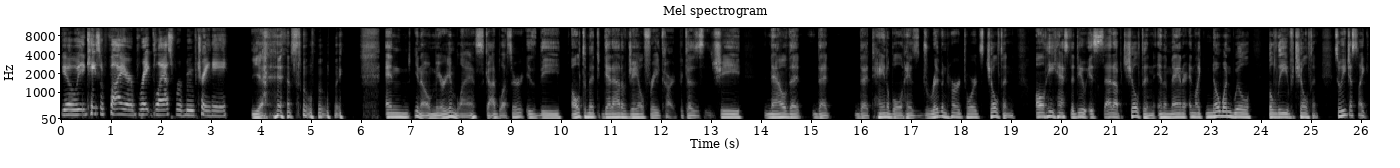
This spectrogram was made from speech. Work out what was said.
yo, in case of fire, break glass, remove trainee. Yeah, absolutely. And, you know, Miriam Lass, God bless her, is the ultimate get out of jail free card because she, now that, that, that Hannibal has driven her towards Chilton, all he has to do is set up Chilton in a manner and like no one will believe Chilton. So he just like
